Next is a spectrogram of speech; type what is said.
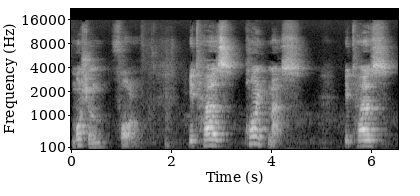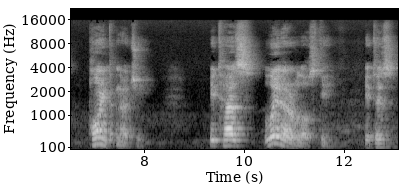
Motion form. It has point mass it has point energy. It has linear velocity. It is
